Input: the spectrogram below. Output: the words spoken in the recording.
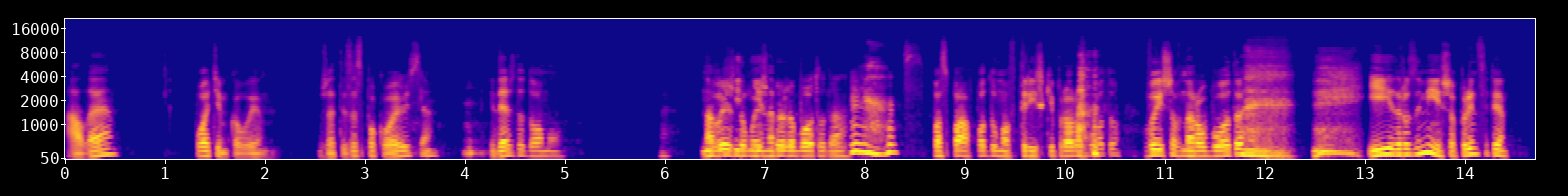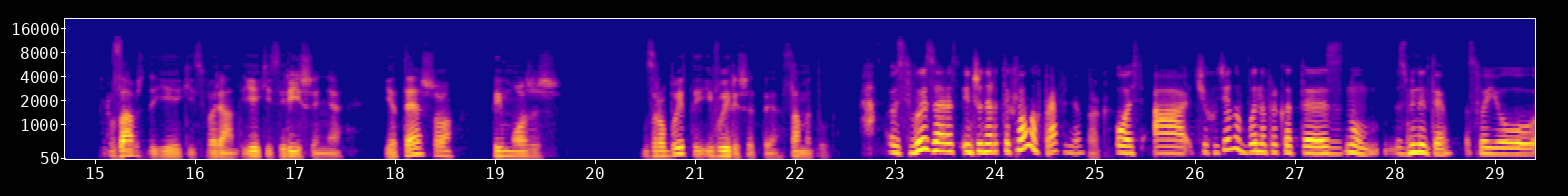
Але потім, коли вже ти заспокоюєшся, йдеш додому. На ж вихідні, думаєш на- про роботу, да? поспав, подумав трішки про роботу, вийшов на роботу і розумієш, що в принципі завжди є якісь варіанти, є якісь рішення, є те, що ти можеш зробити і вирішити саме тут. Ось ви зараз інженер-технолог, правильно? Так. Ось, а чи хотіли б ви, наприклад, е, з- ну, змінити свою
